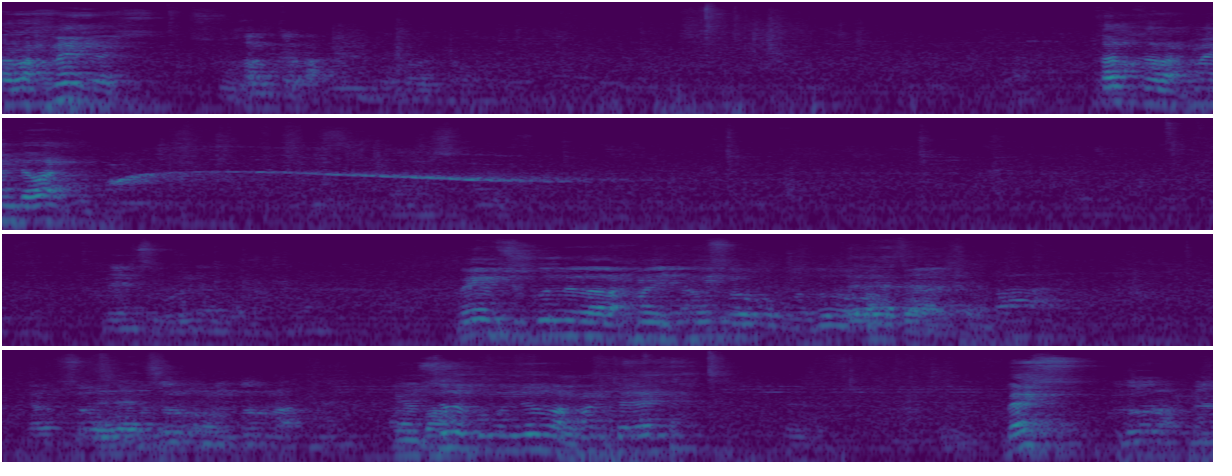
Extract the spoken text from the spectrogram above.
الرحمن بس. وخلق الرحمن. خلق الرحمن ده واحد. يمسكون ما يمسكون إلا الرحمن. يرزقكم من دون الرحمن. ينصركم من دون الرحمن ثلاثة. بس. دون الرحمن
